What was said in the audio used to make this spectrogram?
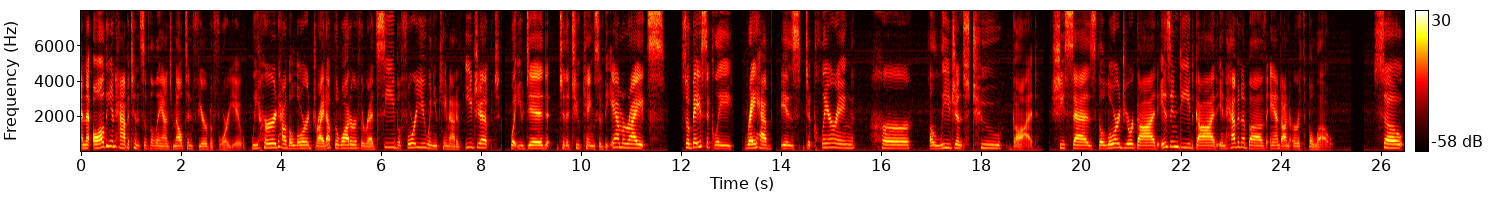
and that all the inhabitants of the land melt in fear before you. We heard how the Lord dried up the water of the Red Sea before you when you came out of Egypt, what you did to the two kings of the Amorites. So basically, Rahab is declaring her allegiance to God. She says, The Lord your God is indeed God in heaven above and on earth below. So,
